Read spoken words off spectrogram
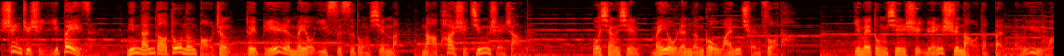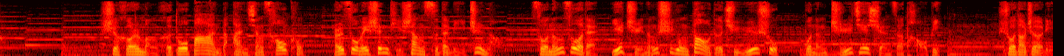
甚至是一辈子，您难道都能保证对别人没有一丝丝动心吗？哪怕是精神上的，我相信没有人能够完全做到，因为动心是原始脑的本能欲望，是荷尔蒙和多巴胺的暗箱操控。而作为身体上司的理智脑，所能做的也只能是用道德去约束，不能直接选择逃避。说到这里，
